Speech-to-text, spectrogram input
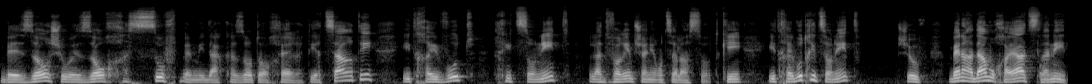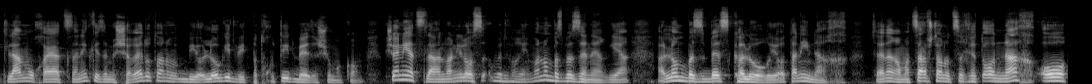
באזור שהוא אזור חשוף במידה כזאת או אחרת. יצרתי התחייבות חיצונית לדברים שאני רוצה לעשות. כי התחייבות חיצונית, שוב, בן האדם הוא חיה עצלנית. למה הוא חיה עצלנית? כי זה משרת אותנו ביולוגית והתפתחותית באיזשהו מקום. כשאני עצלן ואני לא עושה הרבה דברים, אני לא מבזבז אנרגיה, אני לא מבזבז קלוריות, אני נח. בסדר? המצב שלנו צריך להיות או נח או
